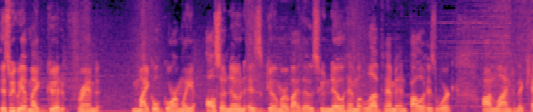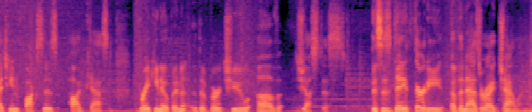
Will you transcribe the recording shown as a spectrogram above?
This week we have my good friend Michael Gormley, also known as Gomer by those who know him, love him, and follow his work online from the Catching Foxes podcast, breaking open the virtue of justice. This is day 30 of the Nazarite Challenge.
